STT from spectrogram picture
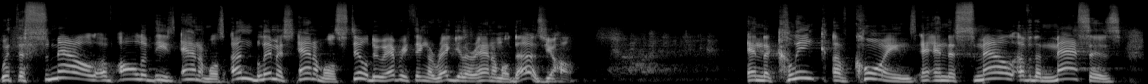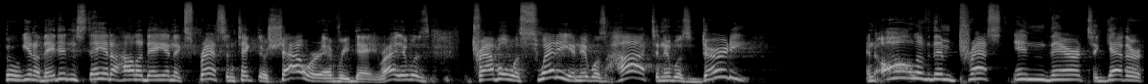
with the smell of all of these animals. Unblemished animals still do everything a regular animal does, y'all and the clink of coins and the smell of the masses who, you know, they didn't stay at a Holiday Inn Express and take their shower every day, right? It was, travel was sweaty and it was hot and it was dirty. And all of them pressed in there together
